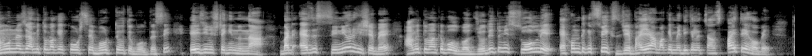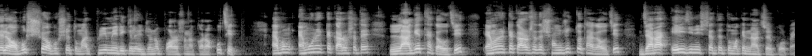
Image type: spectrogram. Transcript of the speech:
এমন না যে আমি তোমাকে কোর্সে ভর্তি হতে বলতেছি, এই জিনিসটা কিন্তু না। বাট অ্যাজ এ সিনিয়র হিসেবে, আমি তোমাকে বলব, যদি তুমি সোললি এখন থেকে ফিক্স যে, ভাইয়া, আমাকে মেডিকেলের চান্স পাইতে হবে, তাহলে অবশ্যই অবশ্যই তোমার প্রি মেডিকেলের জন্য পড়াশোনা করা উচিত। এবং এমন একটা কারোর সাথে লাগে থাকা উচিত, এমন একটা কারোর সাথে সংযুক্ত থাকা উচিত, যারা এই জিনিসটাতে তোমাকে নার্চার করবে।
